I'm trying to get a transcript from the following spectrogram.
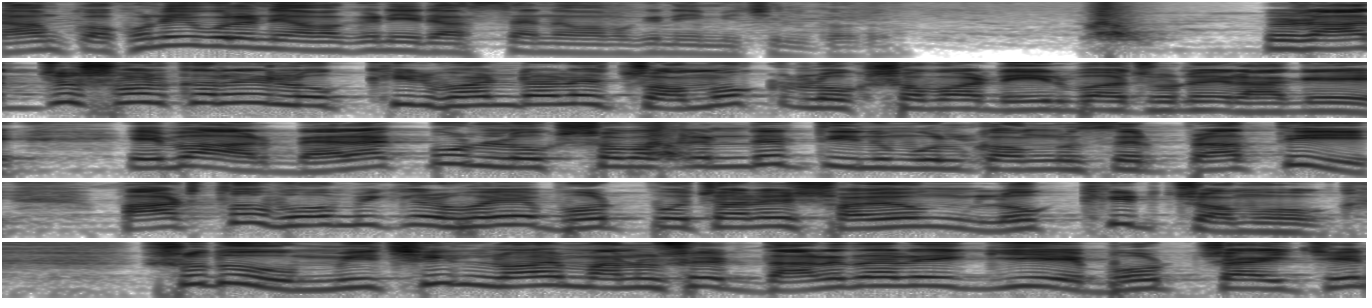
রাম কখনোই বলেনি আমাকে নিয়ে রাস্তায় নামো, আমাকে নিয়ে মিছিল করো। রাজ্য সরকারের লক্ষ্মীর ভাণ্ডারে চমক লোকসভা নির্বাচনের আগে এবার ব্যারাকপুর লোকসভা কেন্দ্রের তৃণমূল কংগ্রেসের প্রার্থী পার্থ ভৌমিকের হয়ে ভোট প্রচারে স্বয়ং লক্ষ্মীর চমক। শুধু মিছিল নয় মানুষের দাঁড়ে দাঁড়িয়ে গিয়ে ভোট চাইছেন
